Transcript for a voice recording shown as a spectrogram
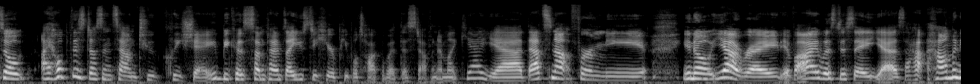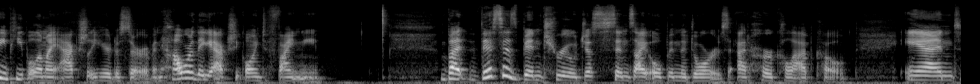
So I hope this doesn't sound too cliche because sometimes I used to hear people talk about this stuff and I'm like, yeah, yeah, that's not for me. You know, yeah, right. If I was to say yes, h- how many people am I actually here to serve and how are they actually going to find me? But this has been true just since I opened the doors at her collab co. And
